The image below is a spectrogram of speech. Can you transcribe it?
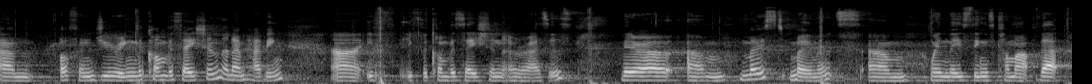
um, often during the conversation that I'm having, uh, if, if the conversation arises. There are um, most moments um, when these things come up that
